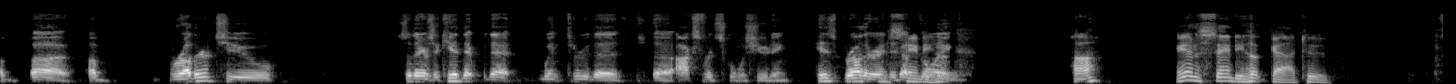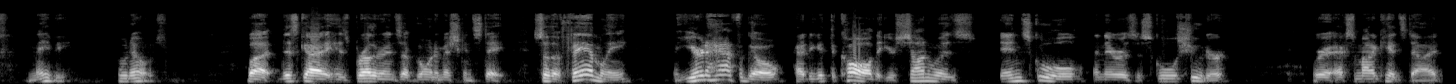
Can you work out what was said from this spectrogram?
A, uh, a brother to so there's a kid that that went through the uh, Oxford school shooting. His brother ended up going, huh? And a Sandy Hook guy too. Maybe. Who knows? But this guy, his brother ends up going to Michigan State. So the family, a year and a half ago, had to get the call that your son was in school and there was a school shooter where X amount of kids died.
